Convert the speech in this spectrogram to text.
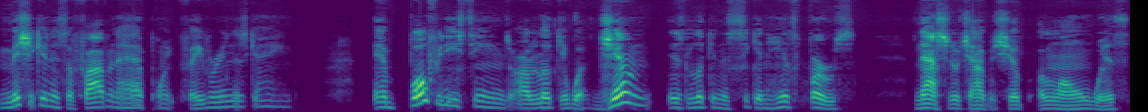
Michigan is a five and a half point favorite in this game. And both of these teams are looking what Jim is looking to seeking his first national championship along with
